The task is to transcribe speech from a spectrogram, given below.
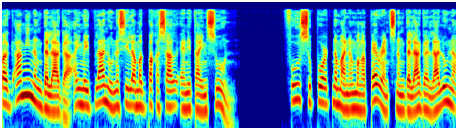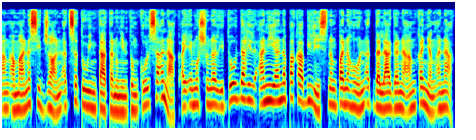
Pag-amin ng dalaga ay may plano na sila magpakasal anytime soon. Full support naman ang mga parents ng dalaga lalo na ang ama na si John at sa tuwing tatanungin tungkol sa anak ay emosyonal ito dahil aniya napakabilis ng panahon at dalaga na ang kanyang anak.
